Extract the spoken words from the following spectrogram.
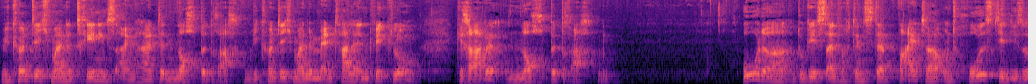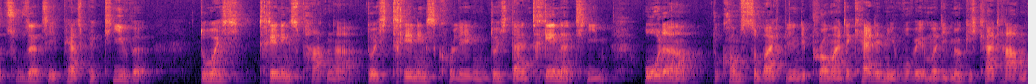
Wie könnte ich meine Trainingseinheit denn noch betrachten? Wie könnte ich meine mentale Entwicklung gerade noch betrachten? Oder du gehst einfach den Step weiter und holst dir diese zusätzliche Perspektive durch Trainingspartner, durch Trainingskollegen, durch dein Trainerteam. Oder du kommst zum Beispiel in die ProMind Academy, wo wir immer die Möglichkeit haben,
